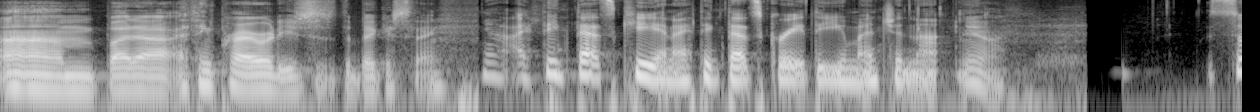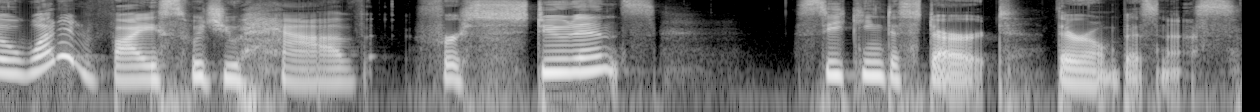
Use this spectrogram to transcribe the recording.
Um, but uh, I think priorities is the biggest thing. Yeah, I think that's key, and I think that's great that you mentioned that. Yeah. So, what advice would you have for students seeking to start their own business?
